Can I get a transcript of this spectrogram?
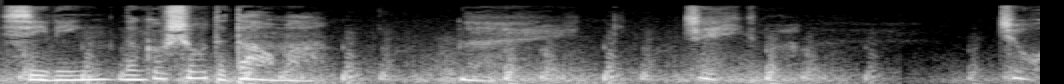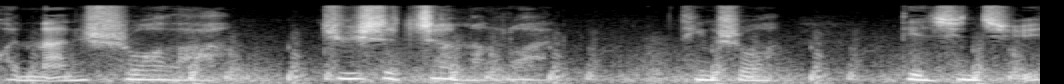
喜林能够收得到吗？哎，这个就很难说了。局势这么乱，听说电信局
